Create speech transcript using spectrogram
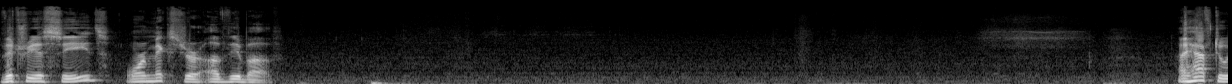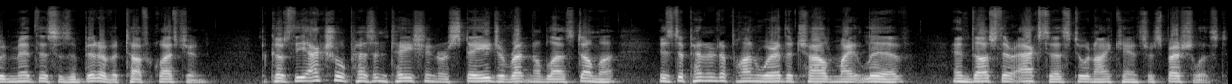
vitreous seeds, or a mixture of the above. I have to admit this is a bit of a tough question because the actual presentation or stage of retinoblastoma is dependent upon where the child might live and thus their access to an eye cancer specialist.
